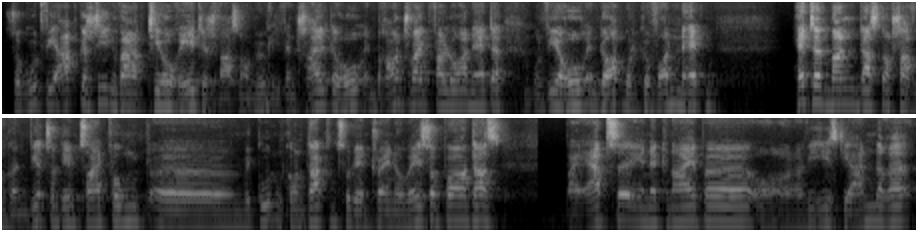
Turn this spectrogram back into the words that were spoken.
so gut wie abgestiegen, war theoretisch war es noch möglich. Wenn Schalke hoch in Braunschweig verloren hätte und wir hoch in Dortmund gewonnen hätten, hätte man das noch schaffen können. Wir zu dem Zeitpunkt äh, mit guten Kontakten zu den Train Away Supporters bei Erbse in der Kneipe oder wie hieß die andere?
